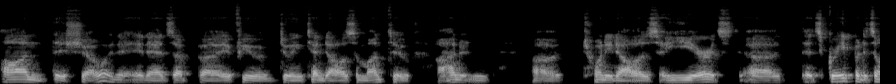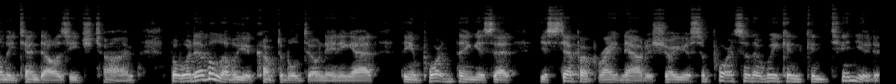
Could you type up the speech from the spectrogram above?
on this show. It, it adds up uh, if you're doing $10 a month to 100 uh, twenty dollars a year. It's uh, it's great, but it's only ten dollars each time. But whatever level you're comfortable donating at, the important thing is that you step up right now to show your support, so that we can continue to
